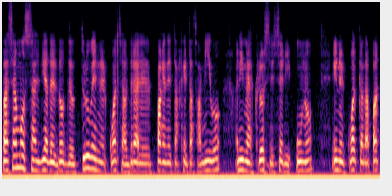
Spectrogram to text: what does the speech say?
pasamos al día del 2 de octubre en el cual saldrá el pack de tarjetas amigo Animal Crossing Serie 1 en el cual cada pack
